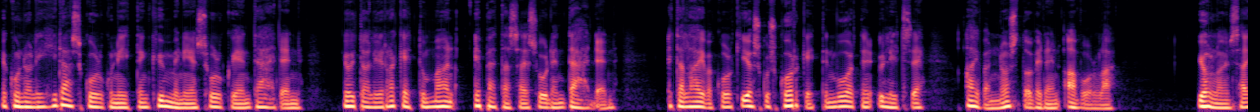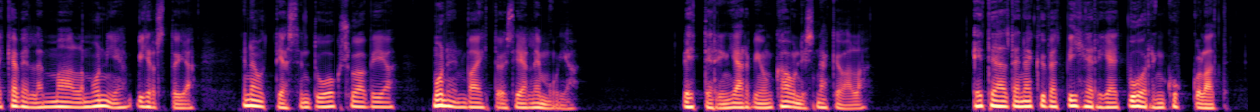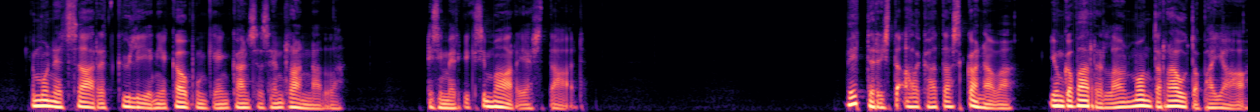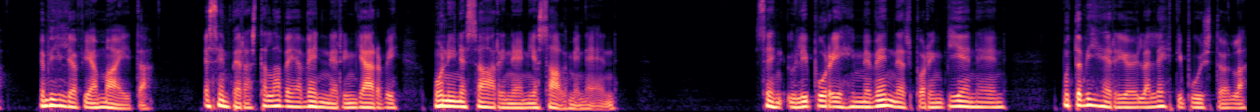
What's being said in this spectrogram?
ja kun oli hidas kulku niiden kymmenien sulkujen tähden – joita oli rakettu maan epätasaisuuden tähden, että laiva kulki joskus korkeitten vuorten ylitse aivan nostoveden avulla, jolloin sai kävellä maalla monia virstoja ja nauttia sen tuoksuavia, monenvaihtoisia lemuja. Vetterin järvi on kaunis näköala. Etäältä näkyvät viheriäit vuoren kukkulat ja monet saaret kylien ja kaupunkien kanssa sen rannalla, esimerkiksi Maariestad. Vetteristä alkaa taas kanava, jonka varrella on monta rautapajaa ja viljavia maita, ja sen perästä lavea Vennerin järvi monine saarineen ja salmineen. Sen yli purjehimme Vennersporin pieneen, mutta viheriöillä lehtipuistoilla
